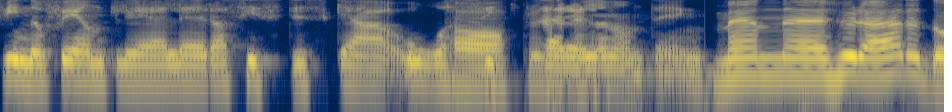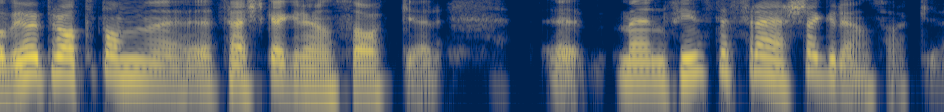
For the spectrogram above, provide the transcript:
kvinnofientliga eller rasistiska åsikter precis. eller någonting. Men eh, hur är det då? Vi har ju pratat om eh, färska grönsaker. Eh, Men finns det fräscha grönsaker?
